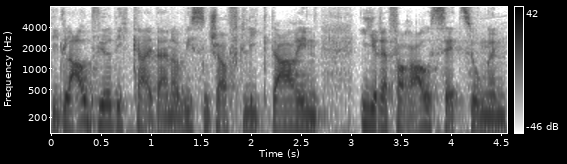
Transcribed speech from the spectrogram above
die Glaubwürdigkeit einer Wissenschaft liegt darin, ihre Voraussetzungen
